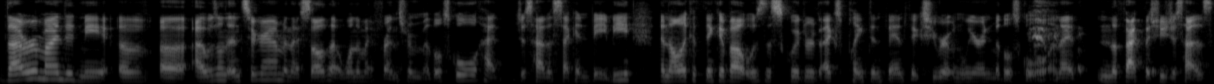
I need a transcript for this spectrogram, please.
that reminded me of uh, I was on Instagram and I saw that one of my friends from middle school had just had a second baby, and all I could think about was the Squidward X Plankton fanfic she wrote when we were in middle school, and I and the fact that she just has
